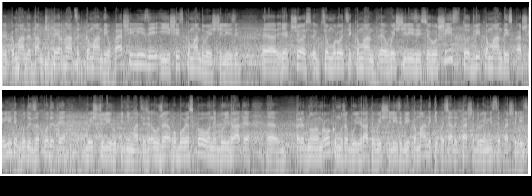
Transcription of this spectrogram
е, команди там 14 команд є в першій лізі і 6 команд в вищій лізі. Е, Якщо в цьому році команд е, в вищій лізі всього 6, то дві команди із першої ліги будуть заходити в вищу лігу підніматися. Уже обов'язково вони будуть грати перед Новим роком, вже будуть грати в вищій лізі дві команди, які посядуть перше, друге місце в першій лізі.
